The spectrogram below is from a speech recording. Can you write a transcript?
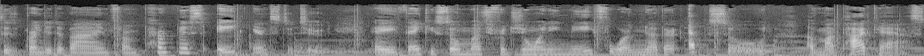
This is Brenda Devine from Purpose 8 Institute. Hey, thank you so much for joining me for another episode of my podcast,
